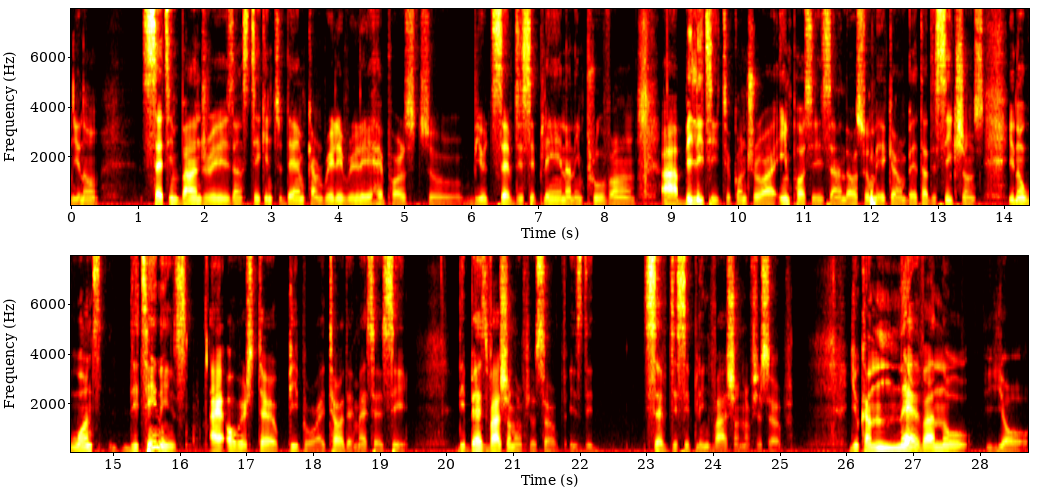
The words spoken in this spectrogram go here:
You know, setting boundaries and sticking to them can really really help us to build self-discipline and improve um, our ability to control our impulses and also make um, better decisions. You know once the thing is i always tell people i tell them i say see the best version of yourself is the self-disciplined version of yourself. You can never know your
